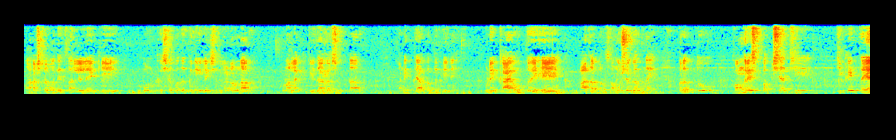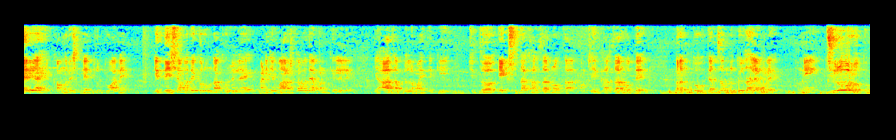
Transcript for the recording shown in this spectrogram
महाराष्ट्रामध्ये चाललेलं आहे की कोण कशा पद्धतीने इलेक्शन लढवणार कोणाला किती जागा सुटणार आणि त्या पद्धतीने पुढे काय होतं हे आज आपण सांगू शकत नाही. परंतु काँग्रेस पक्षाची जी काही तयारी आहे काँग्रेस नेतृत्वाने जे देशामध्ये करून दाखवलेलं आहे आणि जे महाराष्ट्रामध्ये आपण केलेलं आहे हे आज आपल्याला माहिती आहे की जिथं एक सुद्धा खासदार नव्हता आमचे एक खासदार होते परंतु त्यांचा मृत्यू झाल्यामुळे आम्ही झिरोवर होतो.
